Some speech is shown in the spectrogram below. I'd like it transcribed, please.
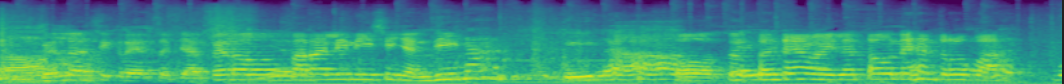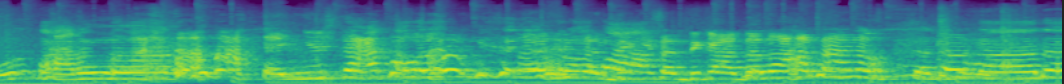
Ah. Ganun ang sikreto dyan. Pero para linisin yan, hindi na. Hindi na. Oh, tanda mo, ilang taon na yan, tropa? Parang mga 10 years na ata wala minsan yung tropa. Isang, isang dekada na ata, no? Na ata.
